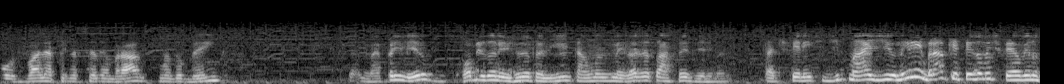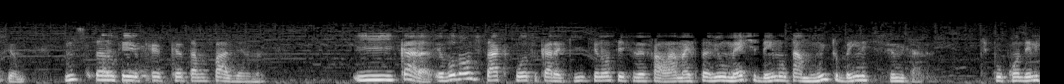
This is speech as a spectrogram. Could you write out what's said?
pô, vale a pena ser lembrado, que mandou bem? Mas primeiro, Robert Downey Jr. pra mim tá uma das melhores atuações dele, mano. Tá diferente demais de. Eu nem lembrava que ele fez Homem de Ferro vendo o filme. Insano o que, que, que eu tava fazendo, mano. E, cara, eu vou dar um destaque pro outro cara aqui, que eu não sei se vai falar, mas pra mim o Matt Damon tá muito bem nesse filme, cara. Tipo, quando ele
